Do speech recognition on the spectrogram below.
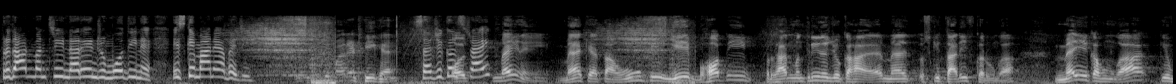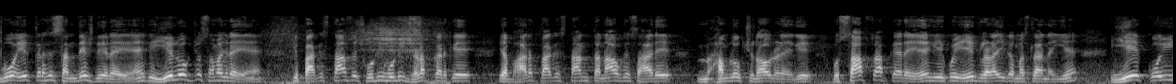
प्रधानमंत्री नरेंद्र मोदी ने। इसके माने अभय जी। इसके माने ठीक है। सर्जिकल स्ट्राइक नहीं नहीं। मैं कहता हूँ कि ये बहुत ही प्रधानमंत्री ने जो कहा है मैं उसकी तारीफ़ करूँगा। मैं ये कहूँगा कि वो एक तरह से संदेश दे रहे हैं कि ये लोग जो समझ रहे हैं कि पाकिस्तान से छोटी मोटी झड़प करके या भारत पाकिस्तान तनाव के सहारे हम लोग चुनाव लड़ेंगे, वो साफ़ साफ़ कह रहे हैं कि ये कोई एक लड़ाई का मसला नहीं है। ये कोई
